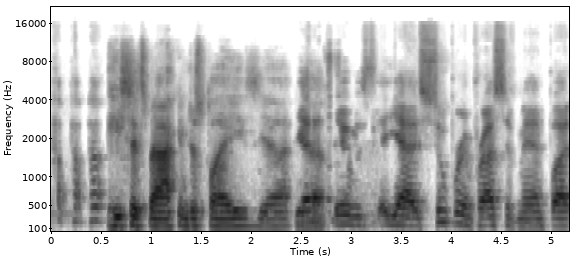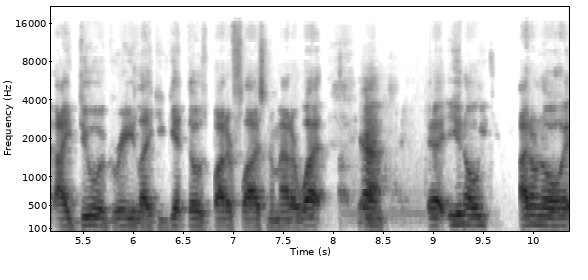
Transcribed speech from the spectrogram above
pop, pop, pop. He sits back and just plays. Yeah. Yeah. It was, yeah, it's super impressive, man. But I do agree. Like, you get those butterflies no matter what. Yeah. And, uh, you know, I don't know.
